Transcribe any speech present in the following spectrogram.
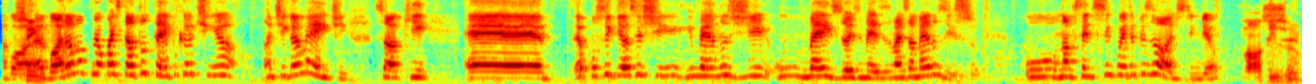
Agora, Sim. agora eu não tenho mais tanto tempo que eu tinha antigamente. Só que é, eu consegui assistir em menos de um mês, dois meses, mais ou menos isso. O 950 episódios, entendeu? Nossa, Entendi.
